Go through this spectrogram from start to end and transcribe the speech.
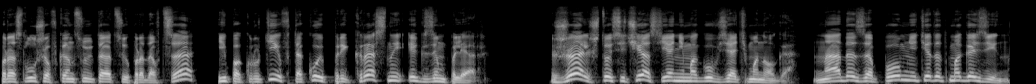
прослушав консультацию продавца и покрутив такой прекрасный экземпляр. Жаль, что сейчас я не могу взять много. Надо запомнить этот магазин,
